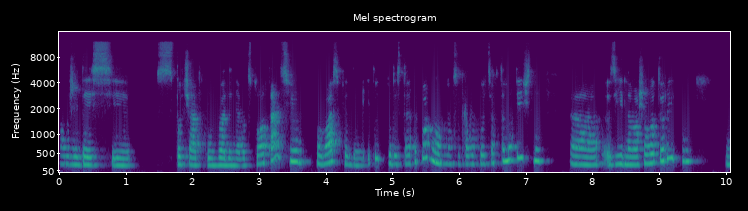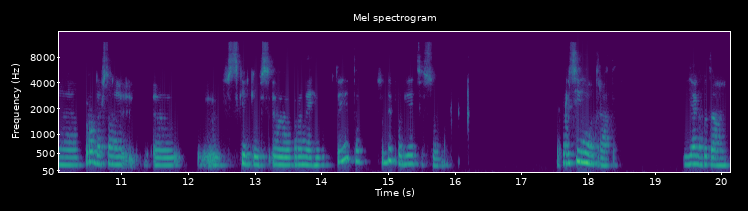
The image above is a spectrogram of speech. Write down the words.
а вже десь е, з початку введення в експлуатацію у вас піде. І тут буде стояти формула, воно все прорахується автоматично, е, згідно вашого тарифу. Продаж скільки вс- електроенергії ви подаєте, сюди проб'ється сума. Операційні витрати. Як би там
